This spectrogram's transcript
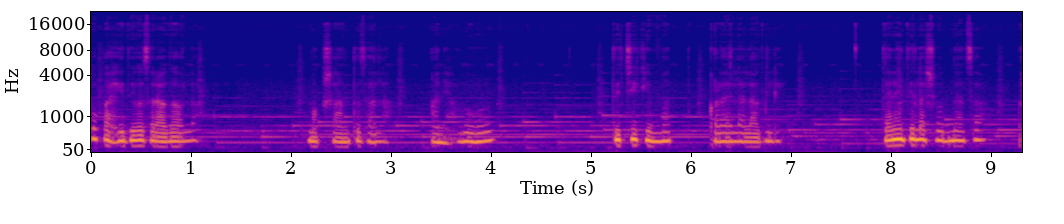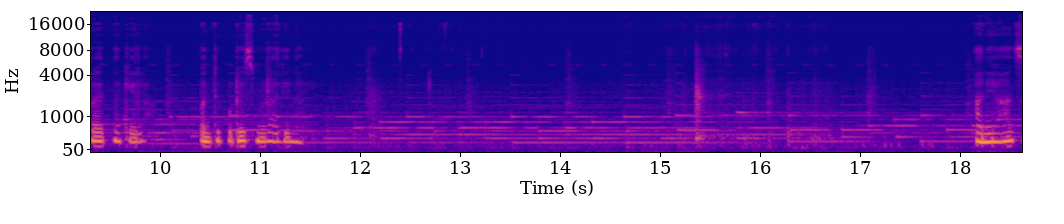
तो काही दिवस रागावला. मग शांत झाला आणि हळूहळू तिची किंमत कळायला लागली. त्याने तिला शोधण्याचा प्रयत्न केला पण ती कुठेच मिळाली नाही. आणि आज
